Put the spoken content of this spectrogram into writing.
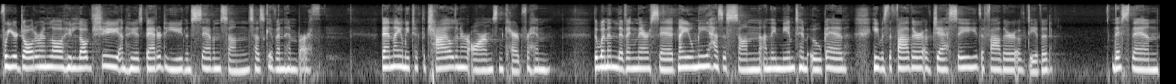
For your daughter in law, who loves you and who is better to you than seven sons, has given him birth. Then Naomi took the child in her arms and cared for him. The women living there said, Naomi has a son, and they named him Obed. He was the father of Jesse, the father of David. This then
